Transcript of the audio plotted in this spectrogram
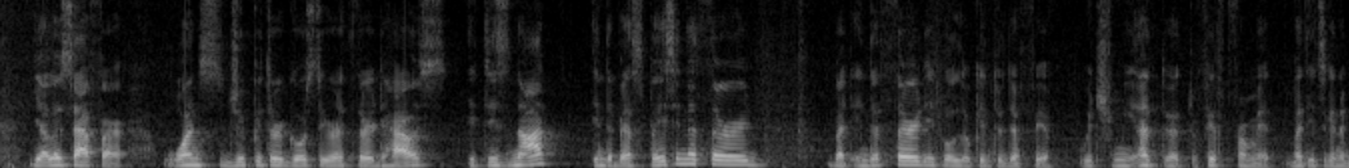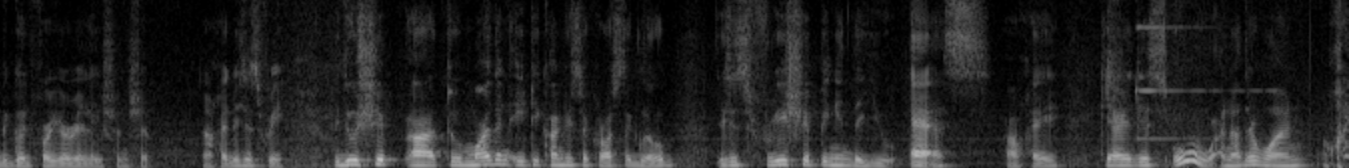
Yellow sapphire. Once Jupiter goes to your third house, it is not in the best place in the third, but in the third, it will look into the fifth, which means uh, the fifth from it, but it's going to be good for your relationship. Okay, this is free. We do ship uh, to more than 80 countries across the globe. This is free shipping in the US. Okay, carry this. Oh, another one. Okay,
